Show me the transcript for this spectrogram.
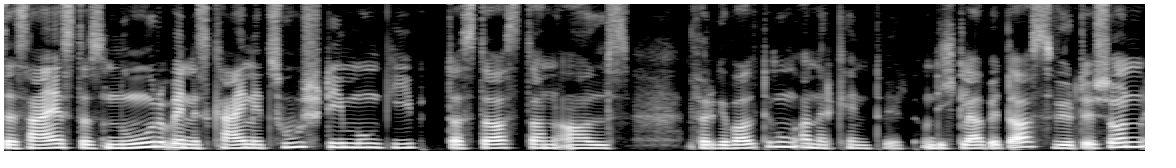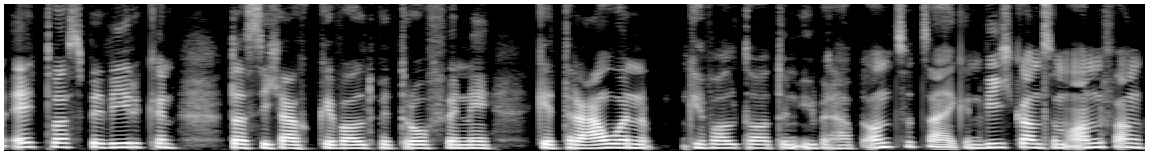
Das heißt, dass nur wenn es keine Zustimmung gibt, dass das dann als Vergewaltigung anerkannt wird. Und ich glaube, das würde schon etwas bewirken, dass sich auch Gewaltbetroffene getrauen, Gewalttaten überhaupt anzuzeigen. Wie ich ganz am Anfang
